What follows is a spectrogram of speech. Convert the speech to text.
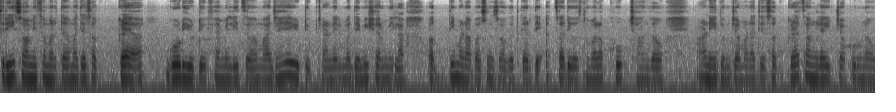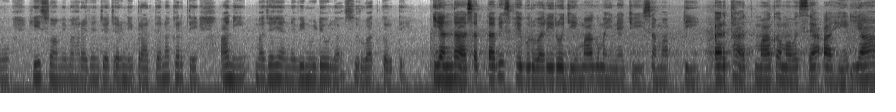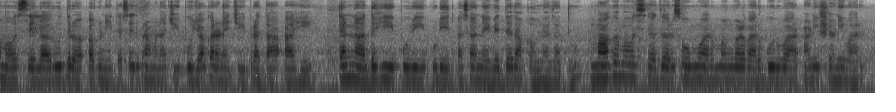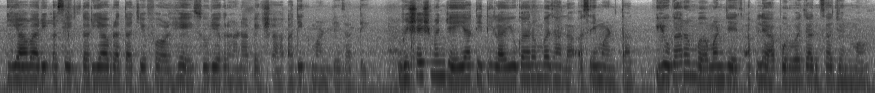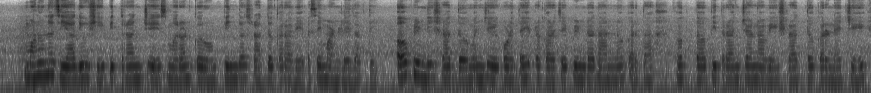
श्री स्वामी समर्थ माझ्या सगळ्या गोड यूट्यूब फॅमिलीचं माझ्या या यूट्यूब चॅनेलमध्ये मी शर्मिला अगदी मनापासून स्वागत करते. आजचा दिवस तुम्हाला खूप छान जाओ आणि तुमच्या मनातील सगळ्या चांगल्या इच्छा पूर्ण हो ही स्वामी महाराजांच्या चरणी प्रार्थना करते आणि माझ्या या नवीन व्हिडिओला सुरुवात करते. यंदा सत्तावीस फेब्रुवारी रोजी माघ महिन्याची समाप्ती. अर्थात माघ अमावस्या आहे. या अमावस्येला रुद्र अग्नी तसेच ब्राह्मणाची पूजा करण्याची प्रथा आहे. त्यांना दही पुरी उडीद असा नैवेद्य दाखवला जातो. माघ अमावस्या जर सोमवार मंगळवार गुरुवार आणि शनिवार या वारी असेल तर या व्रताचे फळ हे सूर्यग्रहणापेक्षा अधिक मानले जाते. विशेष म्हणजे या तिथीला युगारंभ झाला असे मानतात. युगारंभ म्हणजेच आपल्या पूर्वजांचा जन्म. म्हणूनच या दिवशी पितरांचे स्मरण करून पिंड श्राद्ध करावे असे मानले जाते. अपिंडी श्राद्ध म्हणजे कोणत्याही प्रकारचे पिंडदान न करता फक्त पितरांच्या नावे श्राद्ध करण्याचे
